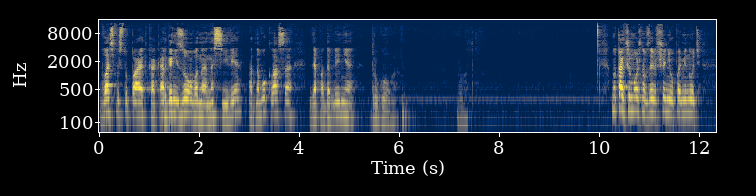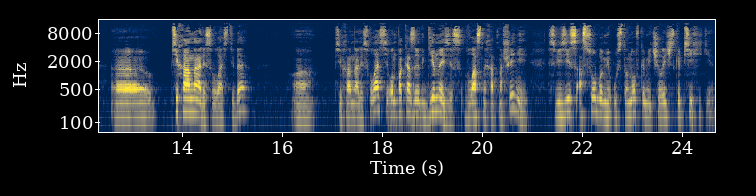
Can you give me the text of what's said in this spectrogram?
Власть выступает как организованное насилие одного класса для подавления другого. Вот. Ну, также можно в завершении упомянуть э, психоанализ власти, да? Э, психоанализ власти, он показывает генезис властных отношений в связи с особыми установками человеческой психики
